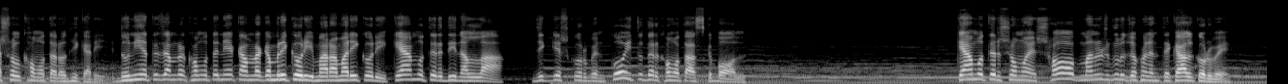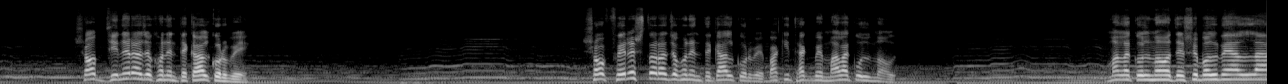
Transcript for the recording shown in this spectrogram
আসল ক্ষমতার অধিকারী। দুনিয়াতে যে আমরা ক্ষমতা নিয়ে কামড়াকামড়ি করি, মারামারি করি, কেয়ামতের দিন আল্লাহ জিজ্ঞেস করবেন, কই তোদের ক্ষমতা আজকে বল? কেয়ামতের সময় সব মানুষগুলো যখন ইন্তেকাল করবে, সব জিনেরা যখন ইন্তেকাল করবে, সব ফেরেশতারা যখন ইন্তেকাল করবে, বাকি থাকবে মালাকুল মাউত। মালাকুল মাউত এসে বলবে, আল্লাহ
